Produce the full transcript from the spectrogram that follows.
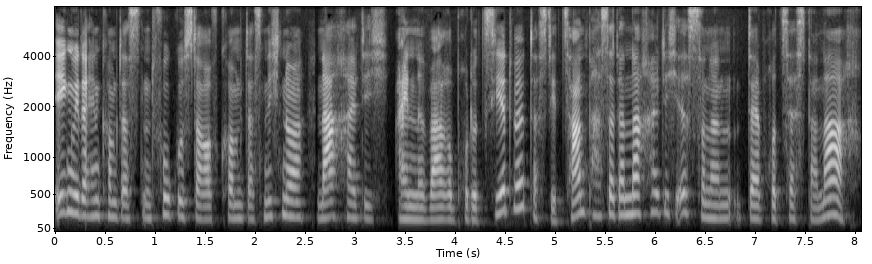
irgendwie dahin kommt, dass ein Fokus darauf kommt, dass nicht nur nachhaltig eine Ware produziert wird, dass die Zahnpasta dann nachhaltig ist, sondern der Prozess danach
